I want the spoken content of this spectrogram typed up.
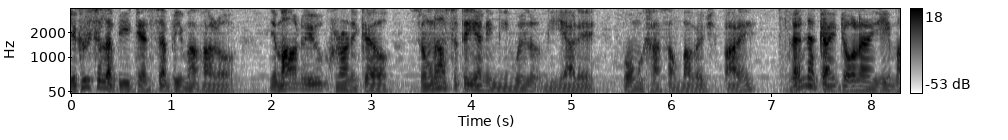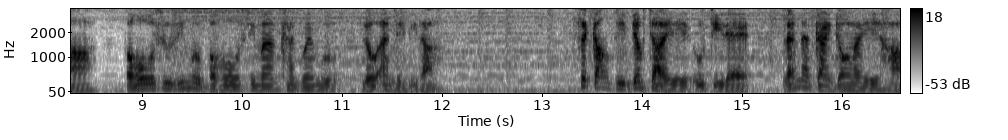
ယခုဆက်လက်ပြီးတင်ဆက်ပေးမှာကတော့မြန်မာနွေဦး Chronicle ဇွန်လ17ရက်နေ့မြင်ကွင်းလို့အမည်ရတဲ့မိုးမခဆောင်ပါပဲဖြစ်ပါတယ်။လက်နက်ကင်ဒေါ်လန်ရေးမှာဗဟိုစူးစီးမှုဗဟိုစီမံခန့်ခွဲမှုလိုအပ်နေပြီလား။စစ်ကောင်စီပြုတ်ကြရေးဥတီတဲ့လက်နက်ကင်ဒေါ်လန်ရေးဟာ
